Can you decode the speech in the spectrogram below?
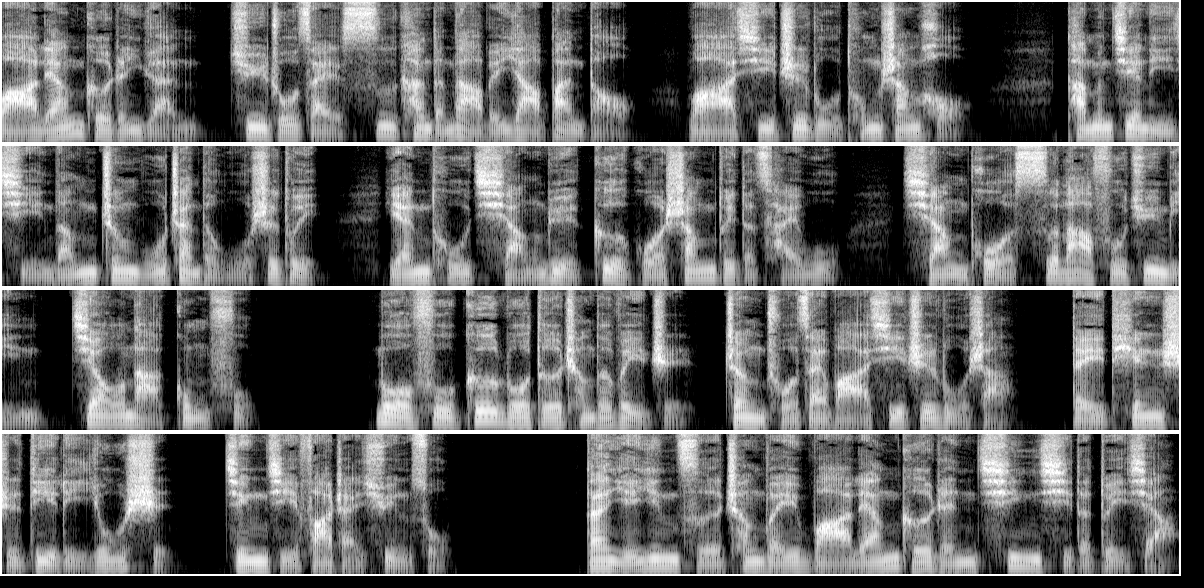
瓦良格人员居住在斯堪的纳维亚半岛。瓦西之路通商后。他们建立起能征无战的武士队，沿途抢掠各国商队的财物，强迫斯拉夫居民交纳贡赋。诺夫哥罗德城的位置正处在瓦西之路上，得天时地利优势，经济发展迅速，但也因此成为瓦良格人侵袭的对象。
